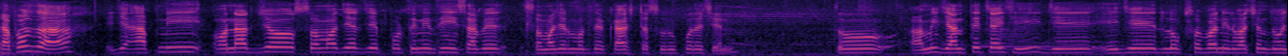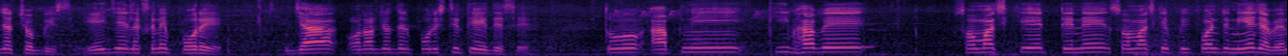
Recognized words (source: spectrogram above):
তাপসদা এই যে আপনি অনার্য সমাজের যে প্রতিনিধি হিসাবে সমাজের মধ্যে কাজটা শুরু করেছেন, তো আমি জানতে চাইছি যে এই যে লোকসভা নির্বাচন দু হাজার চব্বিশ, এই যে ইলেকশনের পরে যা অনার্যদের পরিস্থিতি এই দেশে, তো আপনি কীভাবে সমাজকে টেনে সমাজকে পিক পয়েন্টে নিয়ে যাবেন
